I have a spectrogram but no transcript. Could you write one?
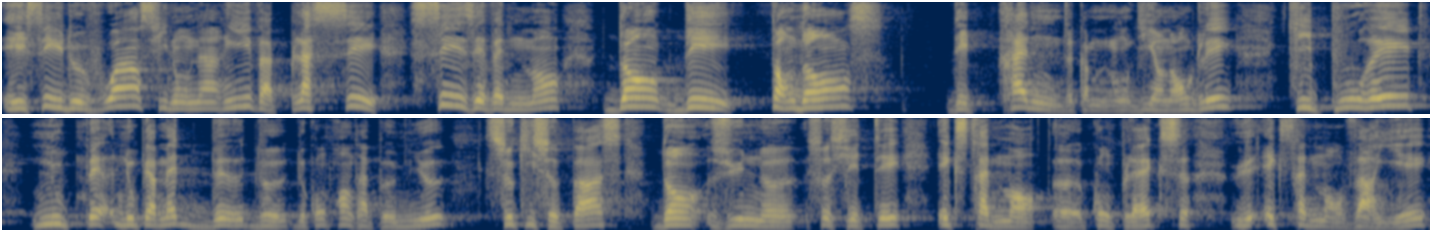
et essayer de voir si l'on arrive à placer ces événements dans des tendances, des trends, comme on dit en anglais, qui pourraient nous, permettre de, comprendre un peu mieux ce qui se passe dans une société extrêmement euh, complexe, extrêmement variée,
